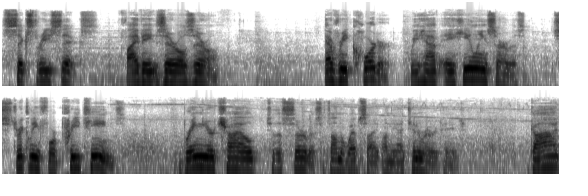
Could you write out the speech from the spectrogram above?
636 5800. Every quarter, we have a healing service strictly for preteens. Bring your child to the service. It's on the website on the itinerary page. God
